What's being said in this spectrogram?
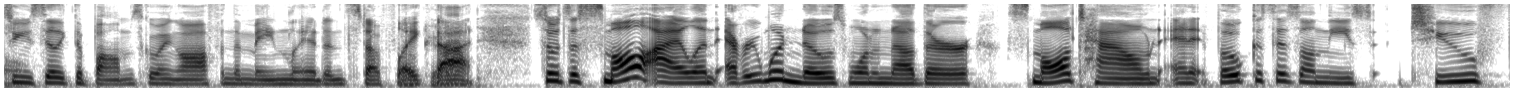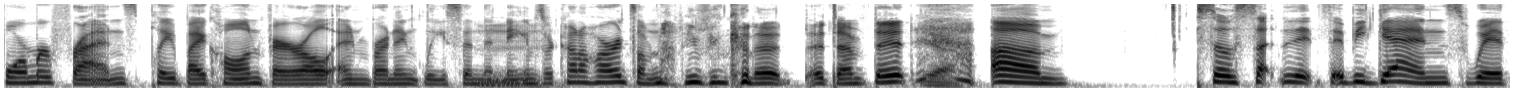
So you see like the bombs going off in the mainland and stuff like Okay. that. So it's a small island. Everyone knows one another. Small town, and it focuses on these two former friends played by Colin Farrell and Brendan Gleeson. The names are kind of hard, so I'm not even gonna attempt it. Mm. Yeah. Um, so it begins with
